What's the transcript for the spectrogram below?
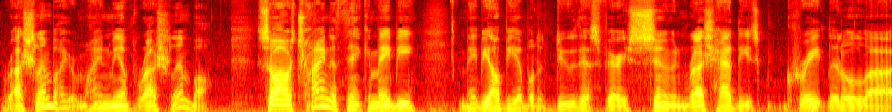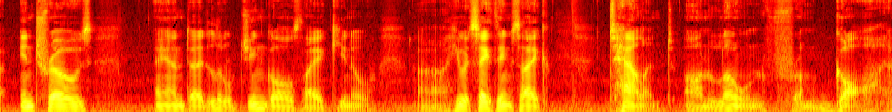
Rush Limbaugh. You remind me of Rush Limbaugh. So, I was trying to think, and maybe maybe I'll be able to do this very soon. Rush had these great little uh, intros and uh, little jingles, like, you know, uh, he would say things like, talent on loan from God.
